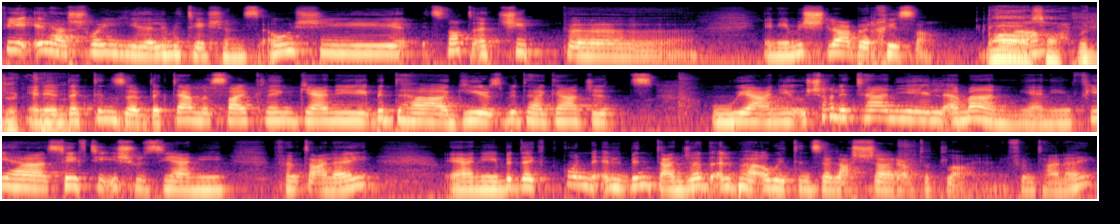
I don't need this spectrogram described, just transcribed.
في إلها شوي limitations أول شيء it's not a cheap يعني مش لعبة رخيصة آه؟ صح بدك يعني بدك تنزل بدك تعمل cycling يعني بدها gears بدها gadgets ويعني وشغلة تانية الأمان يعني فيها safety issues يعني فهمت علي؟ يعني بدك تكون البنت عن جد قلبها قوي تنزل على الشارع وتطلع يعني فهمت علي؟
